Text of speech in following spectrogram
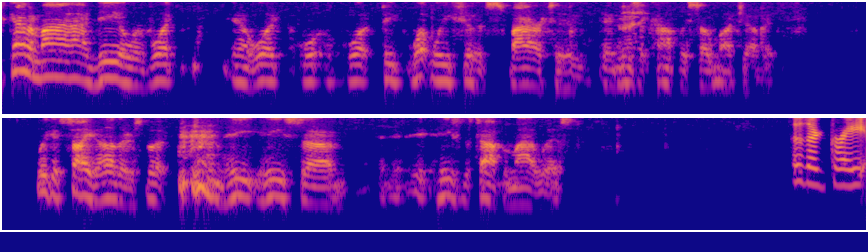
kind of my ideal of what you know what what what people what we should aspire to, and he's accomplished so much of it. We could cite others, but he he's uh, he's the top of my list. Those are great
